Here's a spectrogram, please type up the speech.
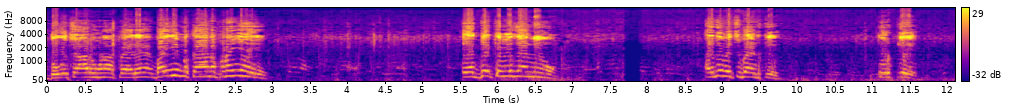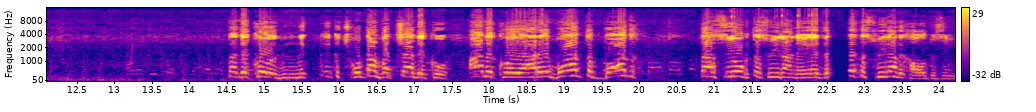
ਦੋ ਚਾਰ ਹੋਣਾ ਪੈ ਰਿਹਾ। ਹੈ। ਬਾਈ ਇਹ ਮਕਾਨ ਆਪਣਾ ਹੀ ਹੈ ਇਹ। ਇਹ ਅੱਗੇ ਕਿਵੇਂ ਜਾਂਦੇ ਹੋ? ਇਹਦੇ ਵਿੱਚ ਬੈਠ ਕੇ ਤੁਰ ਕੇ। ਤਾਂ ਦੇਖੋ ਇੱਕ ਛੋਟਾ ਬੱਚਾ ਦੇਖੋ। ਆ ਦੇਖੋ ਯਾਰ, ਇਹ ਬਹੁਤ ਬਹੁਤ ਤਰਸਯੋਗ ਤਸਵੀਰਾਂ ਨੇ। ਇਹ ਤਸਵੀਰਾਂ ਦਿਖਾਓ ਤੁਸੀਂ।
